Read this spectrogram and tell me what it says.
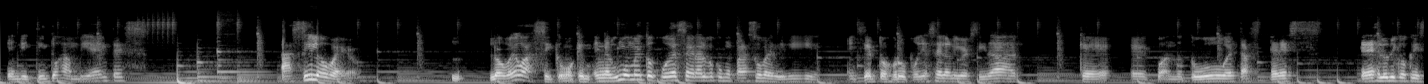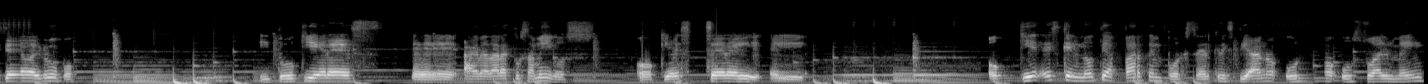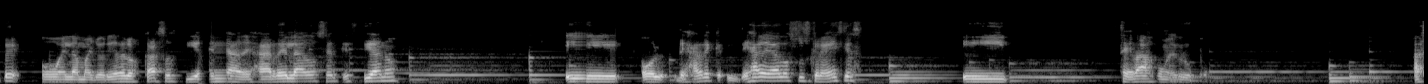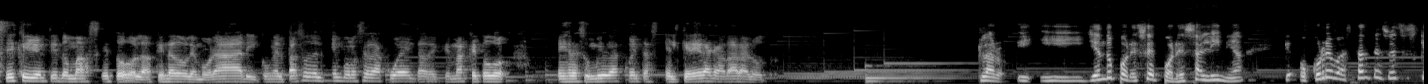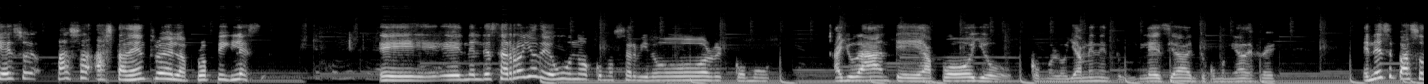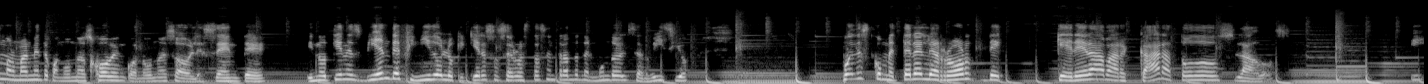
en distintos ambientes, así lo veo. Lo veo así, como que en algún momento puede ser algo como para sobrevivir en ciertos grupos, ya sea en la universidad, que eh, cuando tú estás, eres, eres el único cristiano del grupo y tú quieres eh, agradar a tus amigos o quieres ser el, o quieres que no te aparten por ser cristiano, uno usualmente o en la mayoría de los casos tiende a dejar de lado ser cristiano y o dejar de de lado sus creencias y se va con el grupo. Así es que yo entiendo más que todo lo que es la doble moral y con el paso del tiempo uno se da cuenta de que más que todo, en resumidas cuentas, el querer agradar al otro. Claro, y, yendo por, ese, por esa línea, que ocurre bastantes veces que eso pasa hasta dentro de la propia iglesia. Eh, en el desarrollo de uno como servidor, como ayudante, apoyo, como lo llamen en tu iglesia, en tu comunidad de fe, en ese paso normalmente cuando uno es joven, cuando uno es adolescente y no tienes bien definido lo que quieres hacer o estás entrando en el mundo del servicio, puedes cometer el error de querer abarcar a todos lados.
